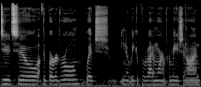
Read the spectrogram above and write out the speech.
due to the Byrd rule, which you know we could provide more information on.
